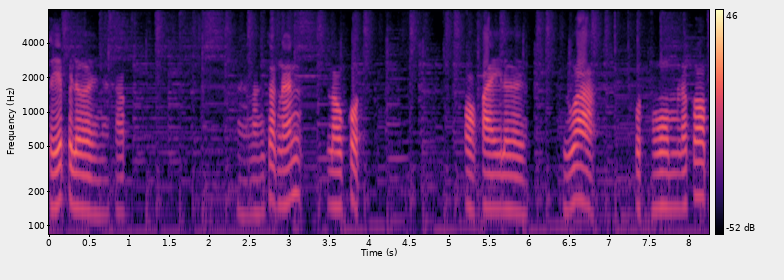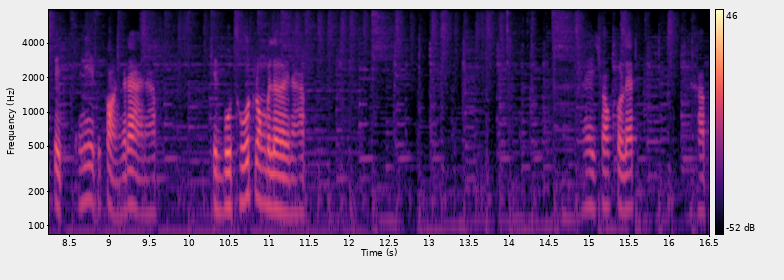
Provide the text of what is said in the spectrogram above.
เซฟไปเลยนะครับ หลังจากนั้นเรากดออกไปเลย หรือว่า กดโฮมแล้วก็ปิดไอ้นี่ไปก่อนก็ได้นะครับ ปิดบลูทูธลงไปเลยนะครับ ให้ช็อกโกแลตนะครับ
